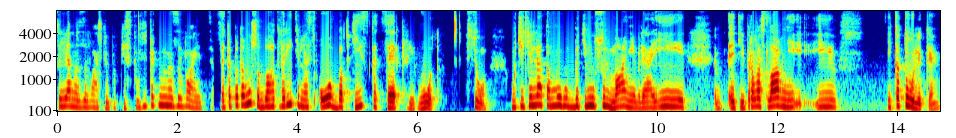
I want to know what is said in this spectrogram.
Це я називаю при баптистському, так не називається. Це тому, що благотворительність о баптистській церкві. Вот. Все. Учителя там могут быть и мусульмане, бля, и э, эти и православные, и, и католики.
